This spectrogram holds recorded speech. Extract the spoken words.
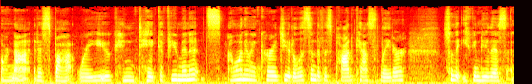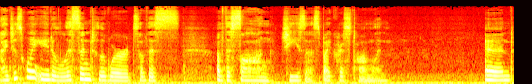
or not at a spot where you can take a few minutes, I want to encourage you to listen to this podcast later so that you can do this. And I just want you to listen to the words of this of the song Jesus by Chris Tomlin. And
